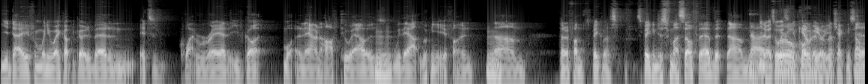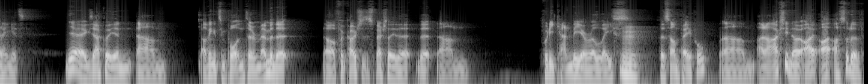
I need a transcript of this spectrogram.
your day from when you wake up to go to bed, and it's quite rare that you've got what an hour and a half, two hours Mhm. without looking at your phone. Mhm. Um, don't know if I'm speaking speaking just for myself there, but um, No, you know, it's always in your pocket or you're checking Yeah. something. It's yeah, exactly, and um, I think it's important to remember that uh, for coaches especially that that um, footy can be a release Mm. for some people. Um, and I actually know I, I, I sort of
